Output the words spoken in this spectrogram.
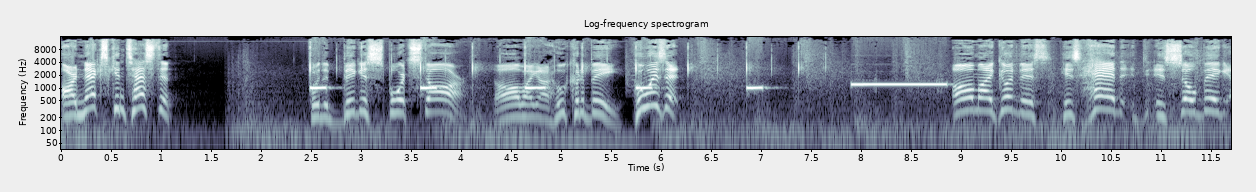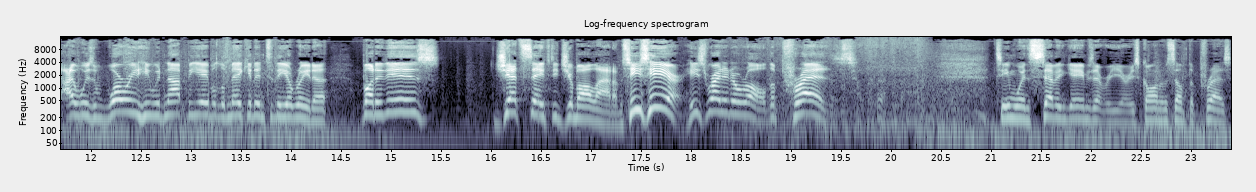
Our next contestant for the biggest sports star. Oh my God, who could it be? Who is it? Oh my goodness, his head is so big. I was worried he would not be able to make it into the arena, but it is Jet safety Jamal Adams. He's here. He's ready to roll. The Prez. Team wins seven games every year. He's calling himself the Prez.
